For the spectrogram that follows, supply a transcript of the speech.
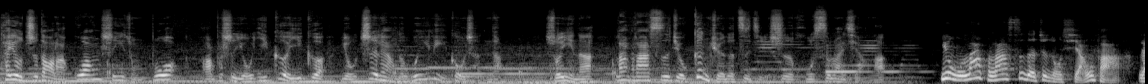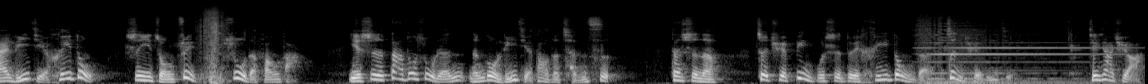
他又知道了光是一种波，而不是由一个一个有质量的微粒构成的。所以呢，拉普拉斯就更觉得自己是胡思乱想了。用拉普拉斯的这种想法来理解黑洞，是一种最朴素的方法，也是大多数人能够理解到的层次。但是呢，这却并不是对黑洞的正确理解。接下去啊，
